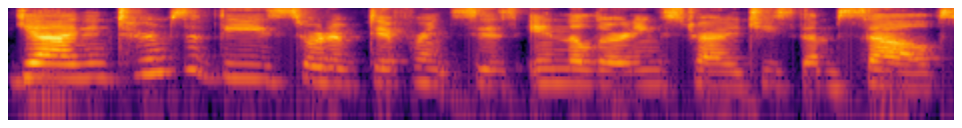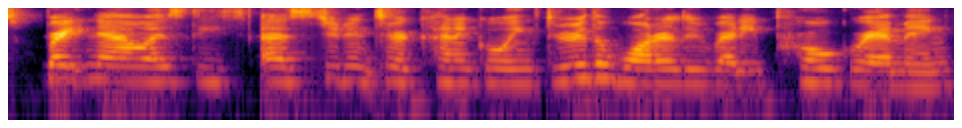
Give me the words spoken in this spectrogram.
yeah, and in terms of these sort of differences in the learning strategies themselves, right now as these as students are kind of going through the Waterloo Ready programming,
